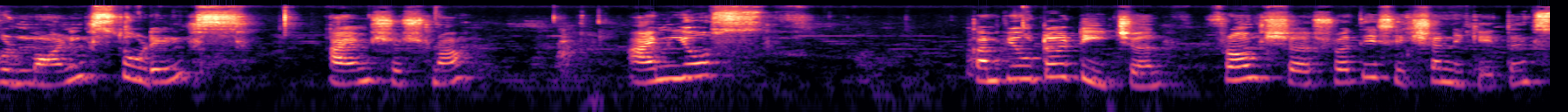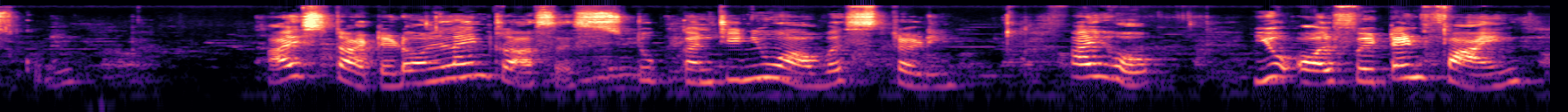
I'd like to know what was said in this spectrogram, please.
Good morning, students. I am Shushma. I am your computer teacher from shashwati Shiksha Niketan School. I started online classes to continue our study. I hope you all fit and fine.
